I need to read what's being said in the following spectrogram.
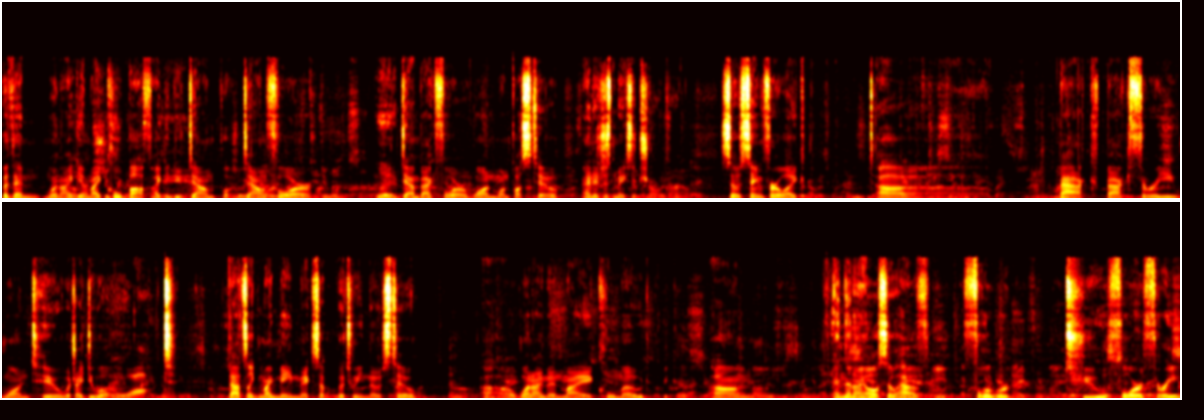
but then when I get my cool buff, I can do down down four, uh, down back four one one plus two, and it just makes it stronger. So same for like uh, back back three one two, which I do a lot. That's like my main mix up between those two uh, when I'm in my cool mode. Um, and then I also have forward two four three.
